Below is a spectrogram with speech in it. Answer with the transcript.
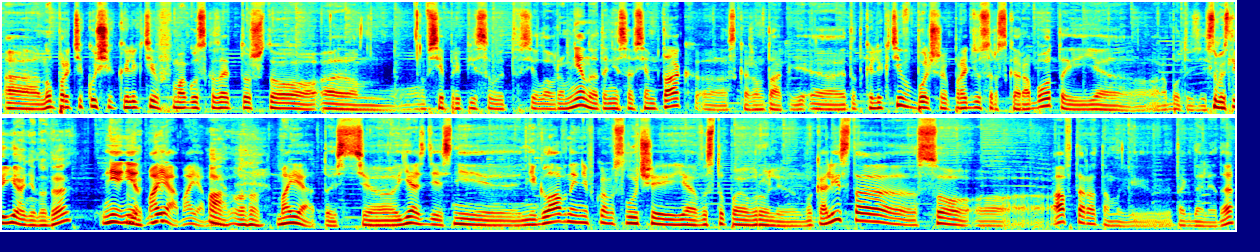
А, ну, про текущий коллектив могу сказать то, что эм, все приписывают все лавры мне, но это не совсем так, э, скажем так. Э, этот коллектив больше продюсерская работа, и я работаю В здесь. смысле, Янина, да? Не, нет, Нет, моя, моя, моя. А, ага. моя. То есть э, я здесь не, не главный ни в коем случае, я выступаю в роли вокалиста, со э, автора там и так далее, да.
